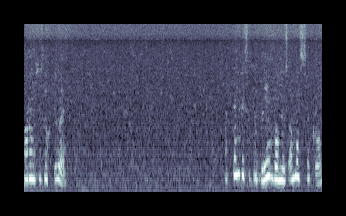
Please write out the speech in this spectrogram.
maar ons is nog dood. Ek dink dis 'n probleem waarmee ons almal sukkel.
